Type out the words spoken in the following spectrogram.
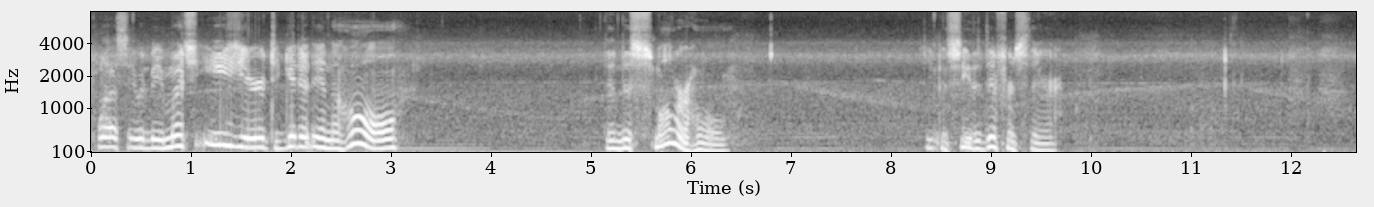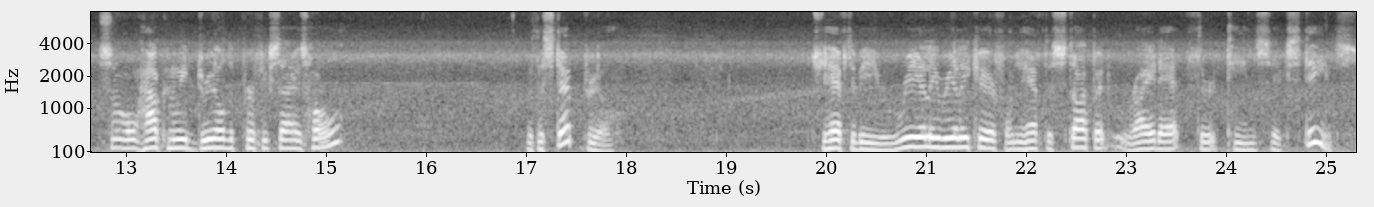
Plus it would be much easier to get it in the hole than this smaller hole. You can see the difference there. So how can we drill the perfect size hole? With a step drill. But you have to be really, really careful and you have to stop it right at 13 sixteenths.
